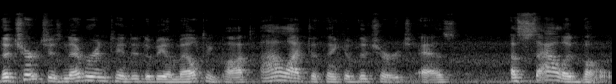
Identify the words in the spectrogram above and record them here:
The church is never intended to be a melting pot. I like to think of the church as a salad bowl.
